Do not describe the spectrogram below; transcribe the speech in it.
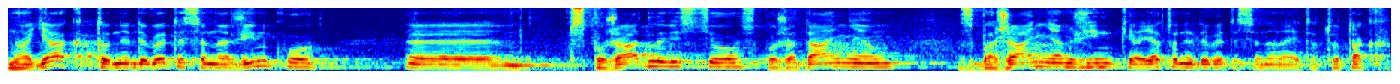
ну як то не дивитися на жінку е, з пожадливістю, з пожаданням, з бажанням жінки, а як то не дивитися на неї? Та то так,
